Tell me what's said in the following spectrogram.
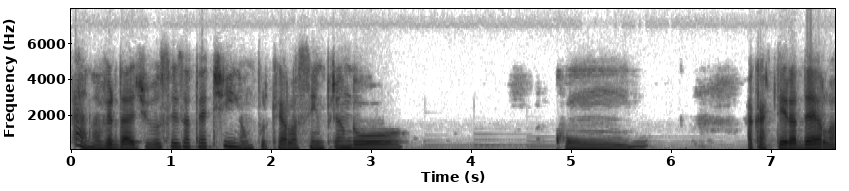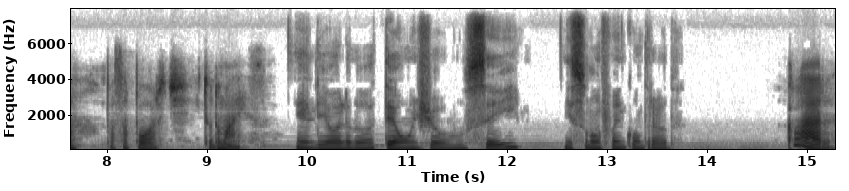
Ah, na verdade vocês até tinham, porque ela sempre andou com a carteira dela, passaporte e tudo mais. Ele olha até onde eu sei, isso não foi encontrado. Claro.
